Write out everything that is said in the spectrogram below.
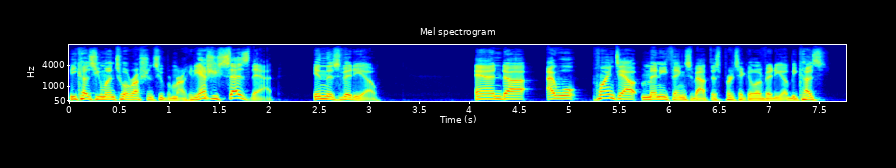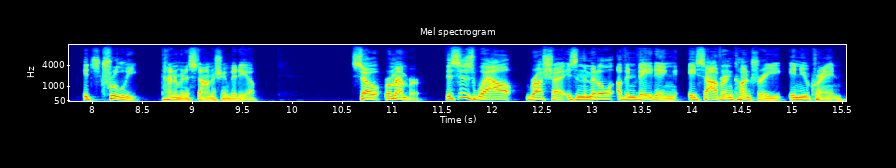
because he went to a Russian supermarket. He actually says that in this video. And uh, I will point out many things about this particular video because it's truly kind of an astonishing video. So remember, this is while Russia is in the middle of invading a sovereign country in Ukraine.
